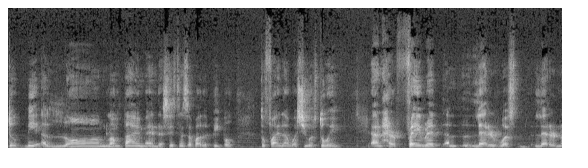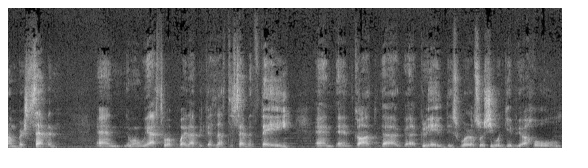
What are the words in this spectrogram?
took me a long, long time and the assistance of other people to find out what she was doing. And her favorite letter was letter number seven. And when we asked her why that, because that's the seventh day, and, and God uh, uh, created this world. So she would give you a whole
